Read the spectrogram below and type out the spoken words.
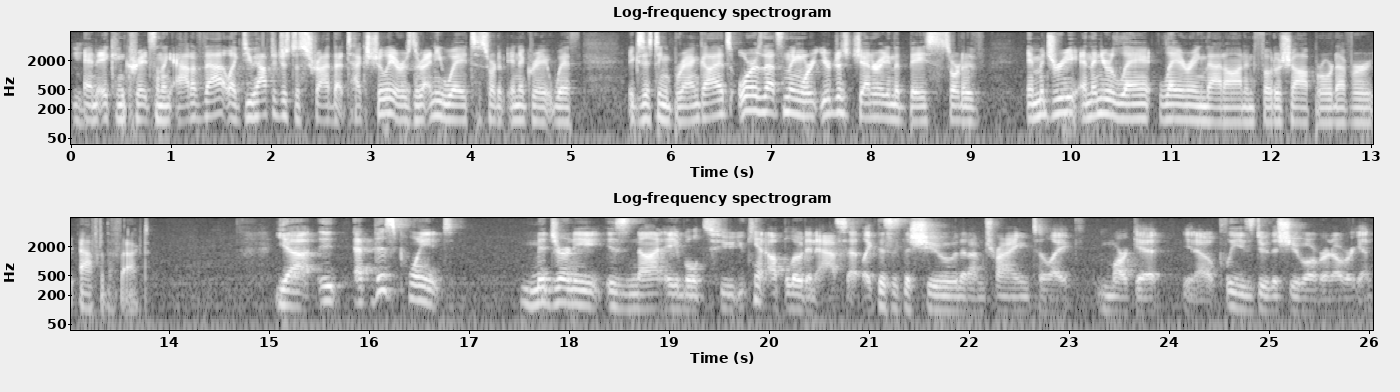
mm-hmm. and it can create something out of that? Like, do you have to just describe that textually, or is there any way to sort of integrate with existing brand guides, or is that something where you're just generating the base sort of imagery and then you're la- layering that on in Photoshop or whatever after the fact? Yeah, it, at this point, Midjourney is not able to. You can't upload an asset like this is the shoe that I'm trying to like market. You know, please do the shoe over and over again.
